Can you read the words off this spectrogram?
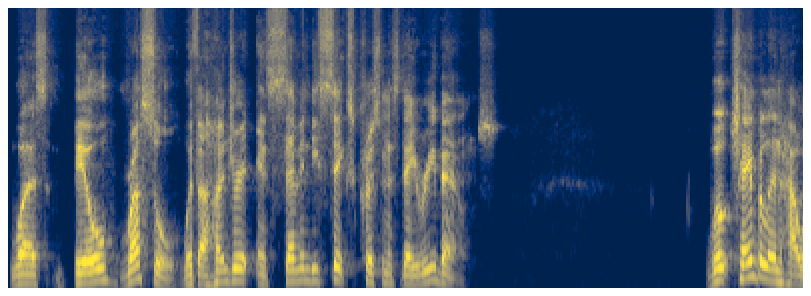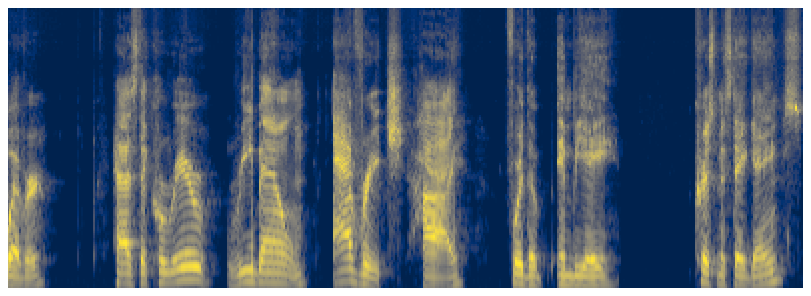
was Bill Russell with 176 Christmas Day rebounds. Wilt Chamberlain, however, has the career rebound average high for the NBA Christmas Day games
